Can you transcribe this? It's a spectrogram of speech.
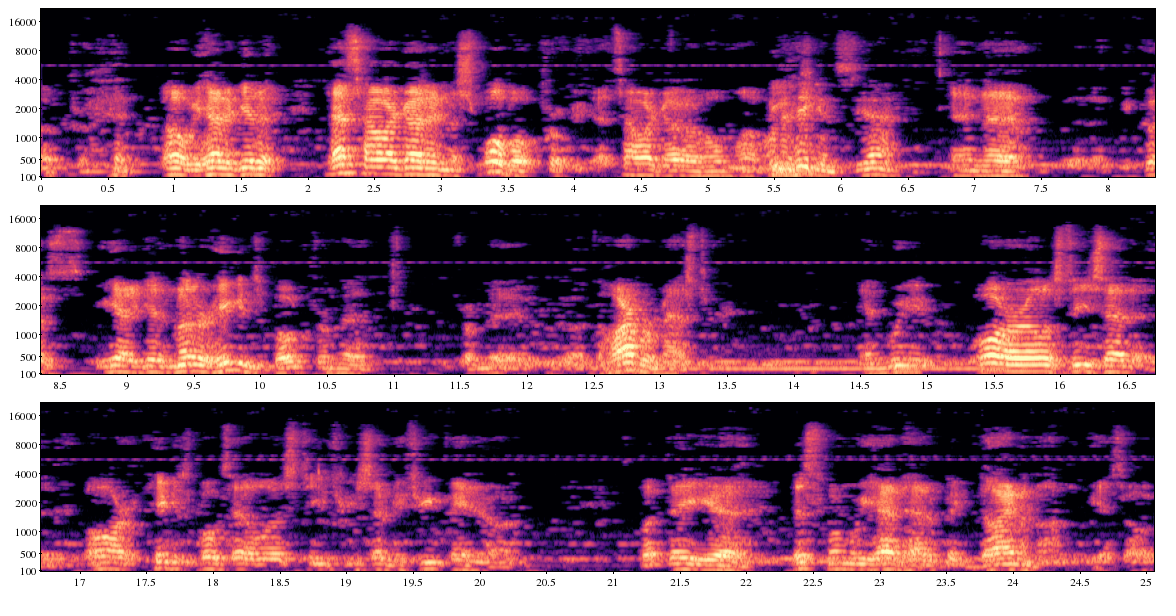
uh, oh, we had to get a. That's how I got in the small boat crew. That's how I got on Omaha On the Higgins, yeah. and uh, because we had to get another Higgins boat from the from the, uh, the harbor master, and we all our LSTs had all our Higgins boats had LST 373 painted on them, but they uh, this one we had had a big diamond on it. Yeah, so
